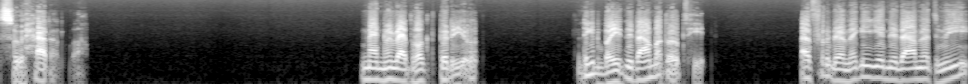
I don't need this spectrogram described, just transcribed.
सुबह अल्लाह मामूलात वक्त पर ही हो। लेकिन बड़ी निदामत होती है। अब फरमाना कि ये निदामत भी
